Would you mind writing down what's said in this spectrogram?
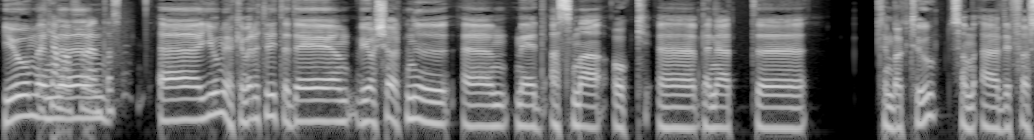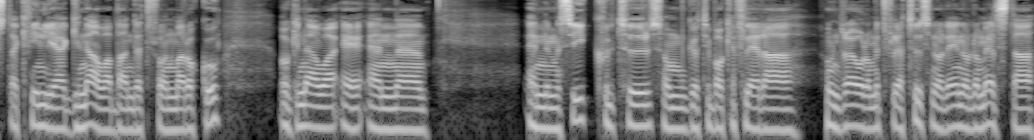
Jo, men, Vad kan man eh, förvänta sig? Uh, jo, men jag kan berätta lite. Det, eh, vi har kört nu eh, med Asma och eh, uh, Benat uh, Timbuktu som är det första kvinnliga Gnawa-bandet från Marocko. Och Gnawa är en, en musikkultur som går tillbaka flera hundra år, om inte flera tusen år. Det är en av de äldsta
